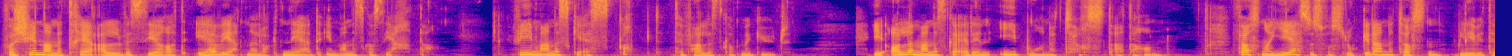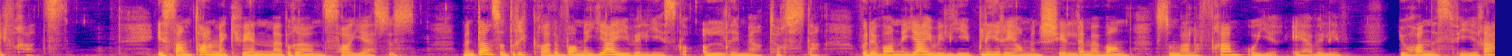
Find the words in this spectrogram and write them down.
Forkynnerne 3.11 sier at evigheten er lagt ned i menneskers hjerter. Vi mennesker er skapt til fellesskap med Gud. I alle mennesker er det en iboende tørst etter Han. Først når Jesus får slukke denne tørsten, blir vi tilfreds. I samtalen med kvinnen med brønnen sa Jesus, men den som drikker av det vannet jeg vil gi, skal aldri mer tørste, for det vannet jeg vil gi, blir i ham en kilde med vann som veller frem og gir evig liv. Johannes 4,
